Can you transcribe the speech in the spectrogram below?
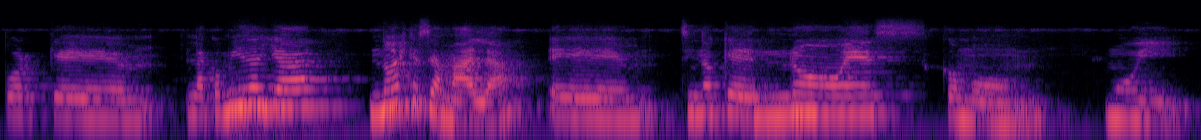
porque mm, la comida ya no es que sea mala, eh, sino que no es como muy,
